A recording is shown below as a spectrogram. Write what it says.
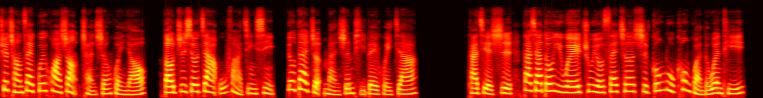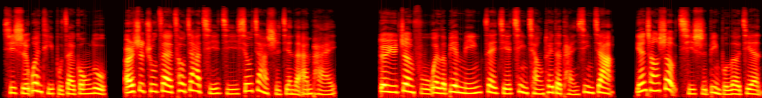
却常在规划上产生混淆，导致休假无法尽兴，又带着满身疲惫回家。他解释，大家都以为出游塞车是公路控管的问题，其实问题不在公路，而是出在凑假期及休假时间的安排。对于政府为了便民，在节庆强推的弹性假延长寿，其实并不乐见，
